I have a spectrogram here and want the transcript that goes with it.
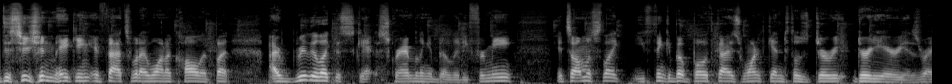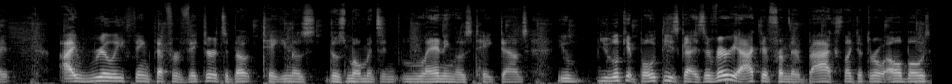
decision making, if that's what I want to call it. But I really like the sc- scrambling ability. For me, it's almost like you think about both guys wanting to get into those dirty, dirty areas, right? I really think that for Victor, it's about taking those those moments and landing those takedowns. You you look at both these guys; they're very active from their backs, like to throw elbows.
